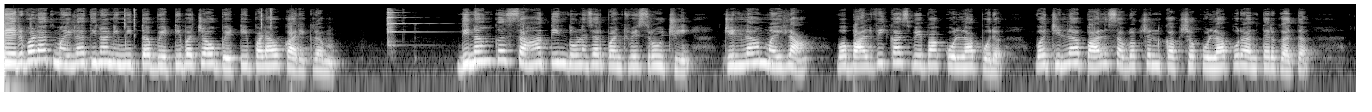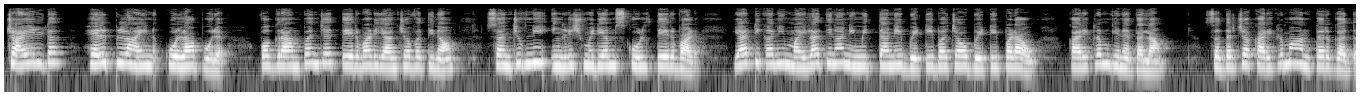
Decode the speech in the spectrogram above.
तेरवाडात महिला दिनानिमित्त बेटी बचाव बेटी पढाव कार्यक्रम. दिनांक सहा तीन दोन हजार पंचवीस रोजी जिल्हा महिला व बालविकास विभाग कोल्हापूर व जिल्हा बाल संरक्षण कक्ष कोल्हापूर अंतर्गत चाइल्ड हेल्पलाईन कोल्हापूर व ग्रामपंचायत तेरवाड यांच्या वतीनं Sanjivani English medium school Terwad या ठिकाणी महिला दिनानिमित्ताने बेटी बचाव बेटी पढाव कार्यक्रम घेण्यात आला. सदरच्या कार्यक्रमाअंतर्गत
